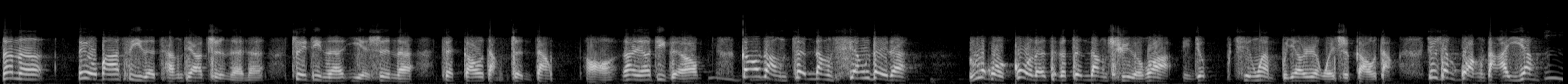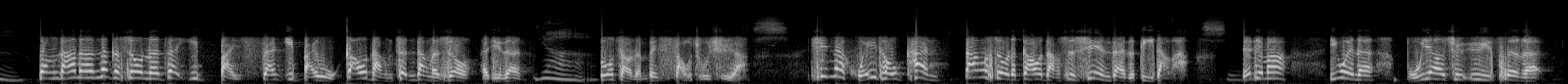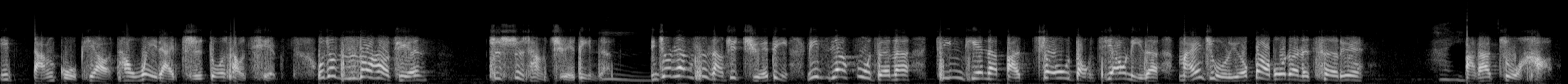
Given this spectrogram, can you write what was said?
那呢，六八四一的长加智能呢，最近呢也是呢在高档震荡哦。那你要记得哦，高档震荡相对的，如果过了这个震荡区的话，你就千万不要认为是高档，就像广达一样。嗯广达呢，那个时候呢，在一百三、一百五高档震荡的时候，还记得呀，多少人被扫出去啊？现在回头看，当时候的高档是现在的低档啊，是了解吗？因为呢，不要去预测呢一档股票它未来值多少钱，我说值多少钱是市场决定的。嗯你就让市场去决定，你只要负责呢，今天呢把周董教你的买主流爆波段的策略，嗨，把它做好，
